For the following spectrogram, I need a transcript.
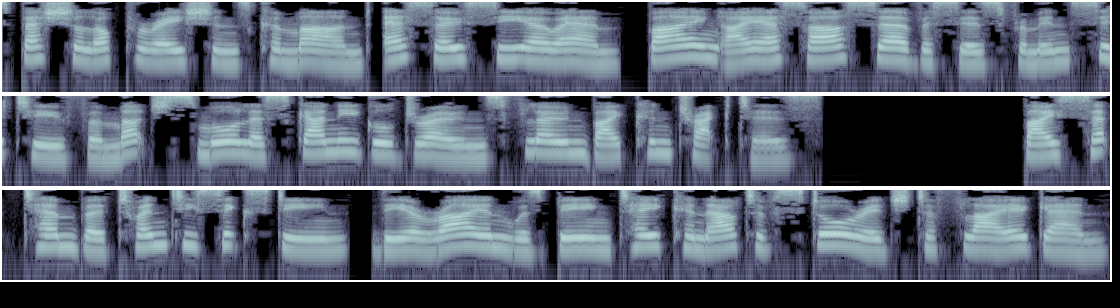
Special Operations Command buying ISR services from Insitu for much smaller ScanEagle drones flown by contractors. By September 2016, the Orion was being taken out of storage to fly again.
